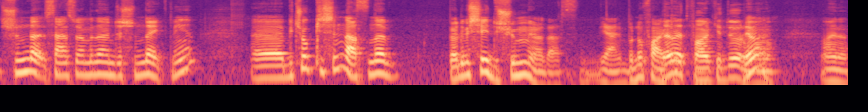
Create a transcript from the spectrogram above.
şunu da sen söylemeden önce şunu da ekleyeyim. Ee, Birçok kişinin de aslında böyle bir şey düşünmüyordu aslında. Yani bunu fark evet ettim. fark ediyorum Değil onu. mi? Aynen.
